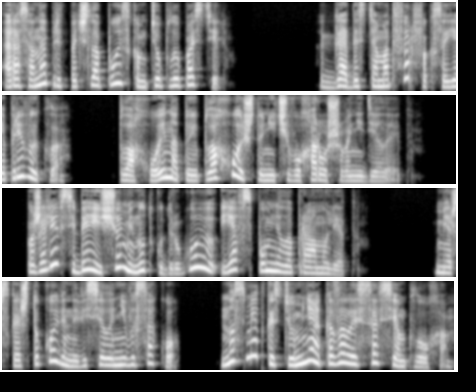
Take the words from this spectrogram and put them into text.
раз она предпочла поискам теплую постель. К гадостям от Ферфакса я привыкла. Плохой на то и плохой, что ничего хорошего не делает. Пожалев себя еще минутку-другую, я вспомнила про амулет. Мерзкая штуковина висела невысоко, но с меткостью у меня оказалось совсем плохо.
